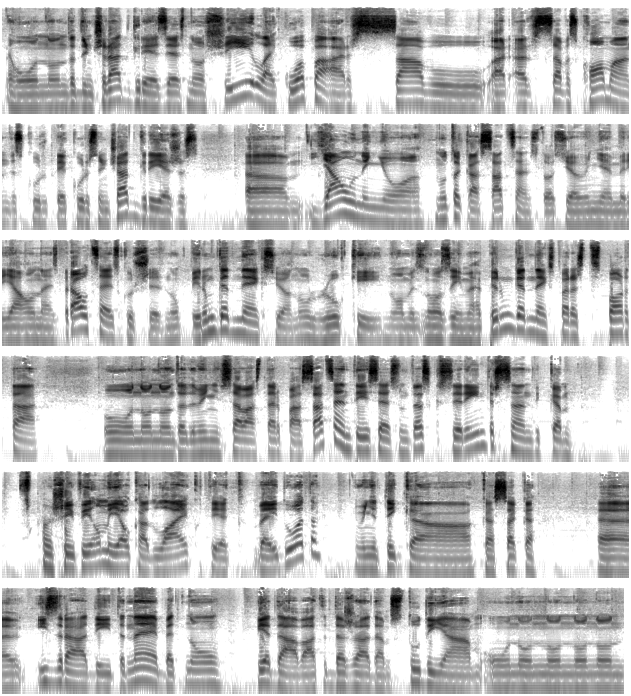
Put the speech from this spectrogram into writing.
Un, un tad viņš ir atgriezies no šī, lai kopā ar savu, ar, ar savas komandas, kur, pie kuras viņš atgriežas, um, jauniņo, nu, sacenstos, jo viņiem ir jaunais braucējs, kurš ir nu, pirmgadnieks, jo nu, rookie nozīmē pirmgadnieks parasti sportā. Un, un, un tad viņi savā starpā sacentīsies. Un tas, kas ir interesanti, ka šī filma jau kādu laiku tiek veidota. Viņa tika, kā saka, uh, izrādīta, nē, bet nu, piedāvāta dažādām studijām un, un, un, un, un,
